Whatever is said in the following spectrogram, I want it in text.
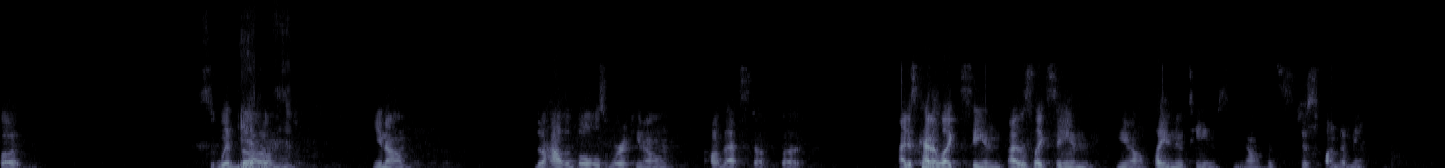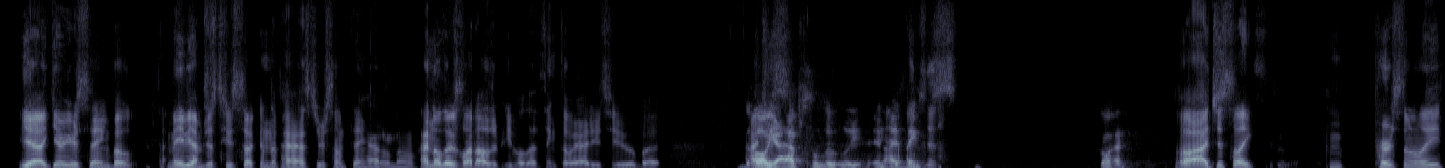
but with yeah. um, you know, the how the bowls work, you know, all that stuff. But I just kind of like seeing. I just like seeing, you know, playing new teams. You know, it's just fun to me. Yeah, I get what you're saying, but maybe I'm just too stuck in the past or something. I don't know. I know there's a lot of other people that think the way I do too, but I oh just, yeah, absolutely. And I think I just go ahead. Well, I just like personally,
